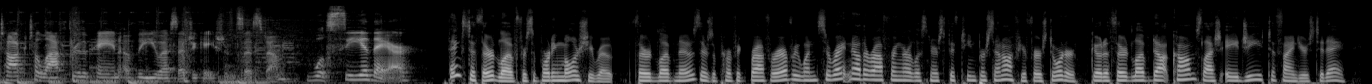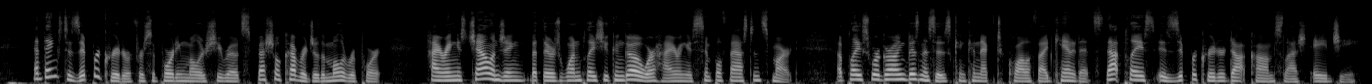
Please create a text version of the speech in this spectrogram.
Talk to laugh through the pain of the U.S. education system. We'll see you there. Thanks to Third Love for supporting Mueller, She Wrote. Third Love knows there's a perfect bra for everyone, so right now they're offering our listeners 15% off your first order. Go to thirdlove.com slash AG to find yours today. And thanks to ZipRecruiter for supporting Mueller, She Wrote's special coverage of the Mueller Report. Hiring is challenging, but there's one place you can go where hiring is simple, fast, and smart. A place where growing businesses can connect to qualified candidates. That place is ziprecruiter.com slash AG.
